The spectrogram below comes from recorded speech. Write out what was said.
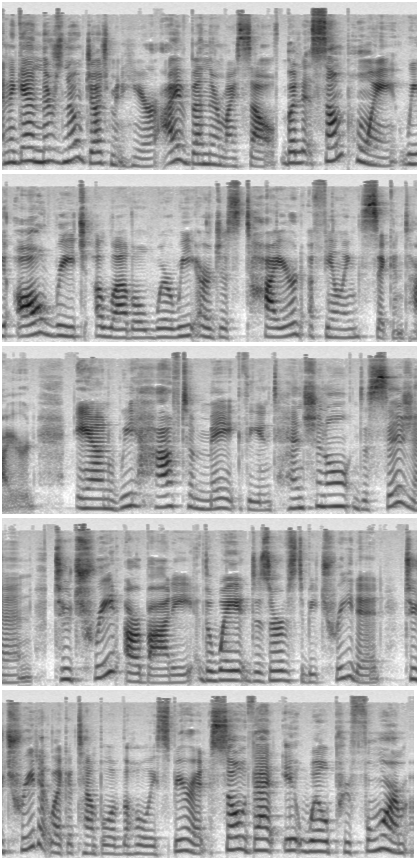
And again, there's no judgment here. I have been there myself. But at some point, we all reach a level where we are just tired of feeling sick and tired. And we have to make the intentional decision to treat our body the way it deserves to be treated, to treat it like a temple of the Holy Spirit so that it will perform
